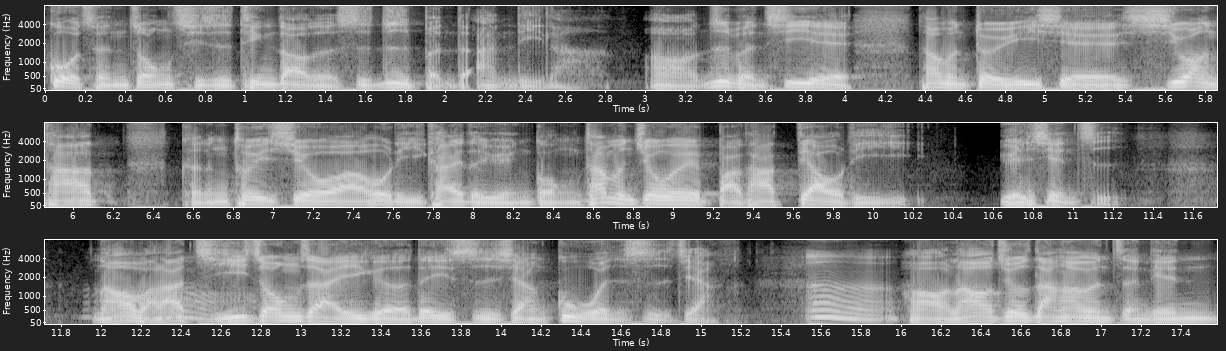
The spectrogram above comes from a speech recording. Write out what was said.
过程中，其实听到的是日本的案例啦。啊，日本企业他们对于一些希望他可能退休啊或离开的员工，他们就会把他调离原现职，然后把他集中在一个类似像顾问室这样，嗯，好，然后就让他们整天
